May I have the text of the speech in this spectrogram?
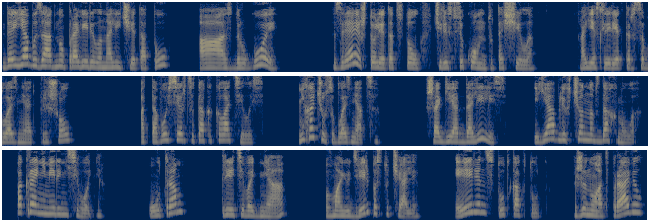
Да и я бы заодно проверила наличие тату, а с другой... Зря я, что ли, этот стол через всю комнату тащила. А если ректор соблазнять пришел? Оттого сердце так и колотилось. Не хочу соблазняться. Шаги отдалились, и я облегченно вздохнула. По крайней мере, не сегодня. Утром третьего дня в мою дверь постучали. Эринс тут как тут. Жену отправил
